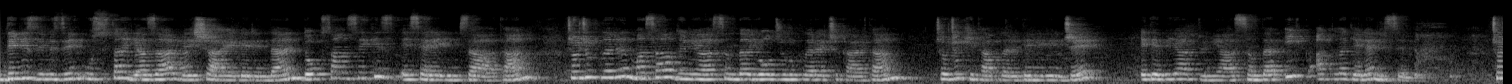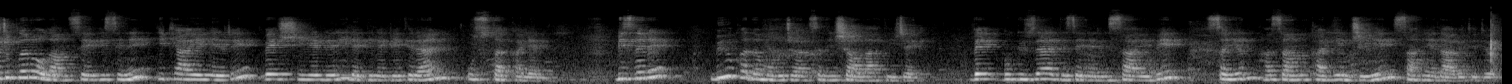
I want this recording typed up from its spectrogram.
Denizli'mizin usta yazar ve şairlerinden 98 esere imza atan, çocukları masal dünyasında yolculuklara çıkartan, çocuk kitapları denilince edebiyat dünyasında ilk akla gelen isim. Çocuklara olan sevgisini hikayeleri ve şiirleriyle dile getiren usta kalem. Bizlere büyük adam olacaksın inşallah diyecek. Ve bu güzel dizelerin sahibi Sayın Hasan Kallemci'yi sahneye davet ediyorum.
